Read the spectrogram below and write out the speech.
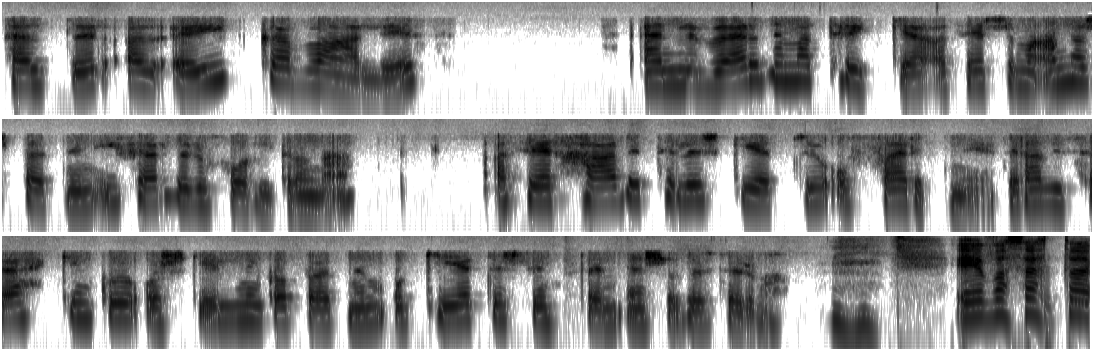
heldur að auka valið en við verðum að tryggja að þeir sem að annars börnin í fjörður og fóröldrana að þeir hafi til þess getu og færni, þeir hafi þekkingu og skilning á börnum og geti stundum eins og þau þurfa. Ef að þetta,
